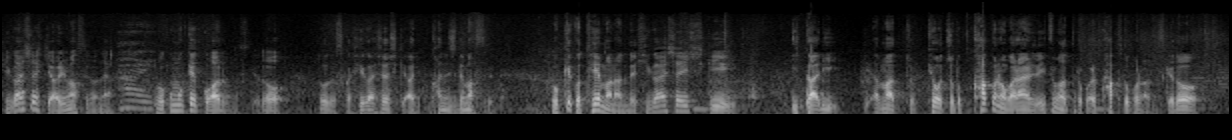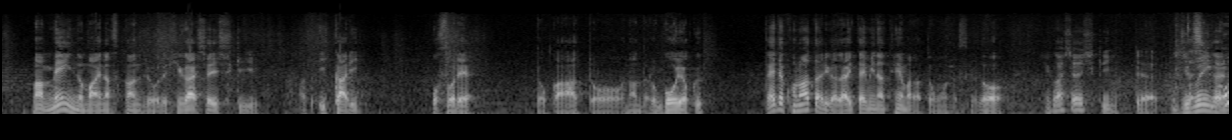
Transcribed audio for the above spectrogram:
被害者意識ありますよね、はい。僕も結構あるんですけどどうですか？被害者意識あり感じてます？僕結構テーマなんで被害者意識怒りあまあちょ今日ちょっと書くのがないのでいつもだったらこれ書くところなんですけど、まあ、メインのマイナス感情で被害者意識あと怒り恐れとかあとなんだろう強欲大体この辺りが大体みんなテーマだと思うんですけど被害者意識って自分以外の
